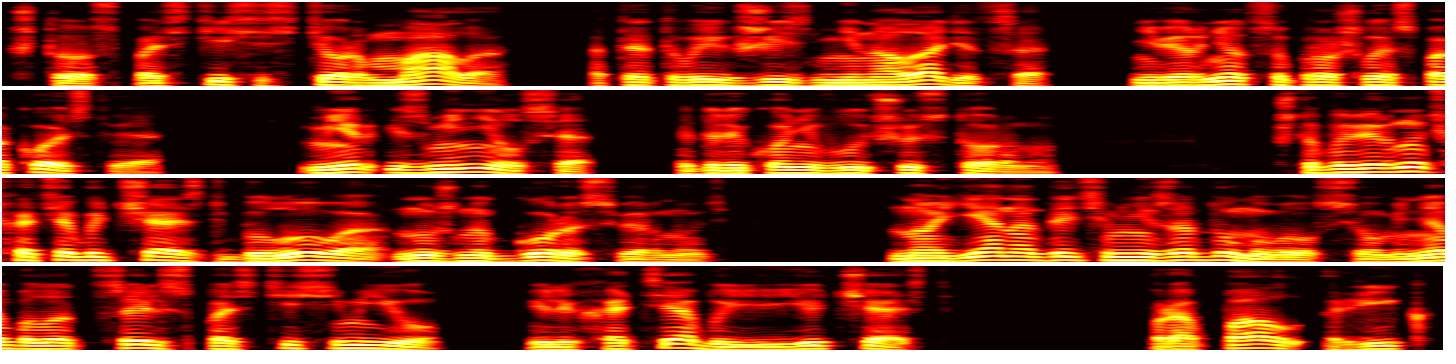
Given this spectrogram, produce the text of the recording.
что спасти сестер мало, от этого их жизнь не наладится, не вернется прошлое спокойствие. Мир изменился, и далеко не в лучшую сторону. Чтобы вернуть хотя бы часть былого, нужно горы свернуть. Но я над этим не задумывался, у меня была цель спасти семью, или хотя бы ее часть. Пропал Рик,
